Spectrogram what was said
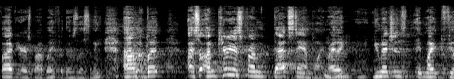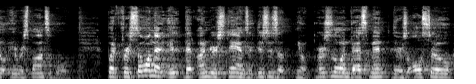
five years probably for those listening. Um, but uh, so I'm curious from that standpoint, right? Mm-hmm. Like you mentioned, it might feel irresponsible. But for someone that is, that understands that this is a you know personal investment, there's also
